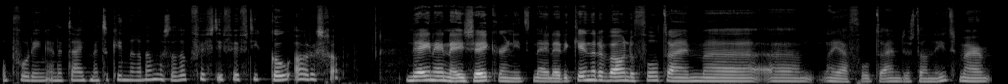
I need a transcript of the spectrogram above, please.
opvoeding en de tijd met de kinderen dan? Was dat ook 50-50 co-ouderschap? Nee, nee, nee, zeker niet. Nee, nee, de kinderen woonden fulltime, uh, uh, nou ja, fulltime dus dan niet, maar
